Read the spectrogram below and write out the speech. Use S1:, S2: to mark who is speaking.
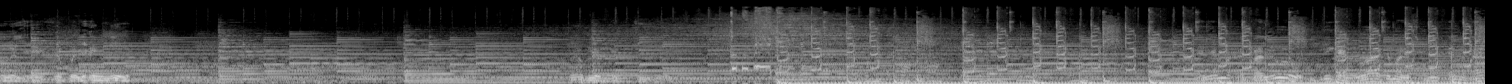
S1: Mengelihat apa yang ini Nah, biar kecil Hanya perlu tiga dua itu manis bukan kan?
